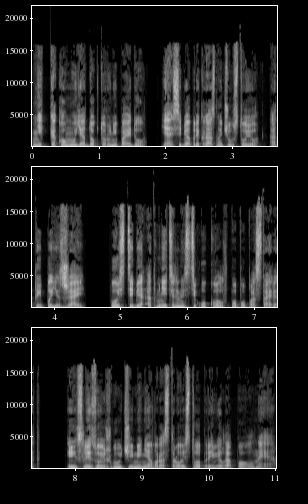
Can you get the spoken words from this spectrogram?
Ни к какому я доктору не пойду. Я себя прекрасно чувствую, а ты поезжай. Пусть тебе от мнительности укол в попу поставят». И слезой жгучей меня в расстройство привела полная.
